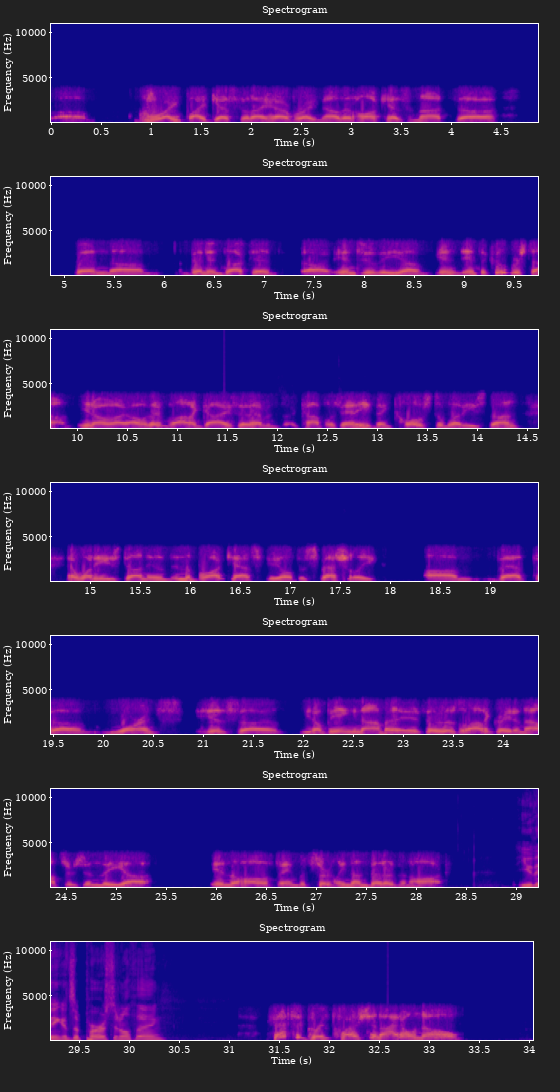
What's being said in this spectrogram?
uh, gripe, I guess, that I have right now that Hawk has not uh, been um, been inducted uh, into the uh, in, into Cooperstown. You know, I, I, there's a lot of guys that haven't accomplished anything close to what he's done, and what he's done in, in the broadcast field, especially, um, that uh, warrants his uh, you know being nominated. There's a lot of great announcers in the uh, in the Hall of Fame, but certainly none better than Hawk. You think it's a personal thing? That's a great question. I don't know.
